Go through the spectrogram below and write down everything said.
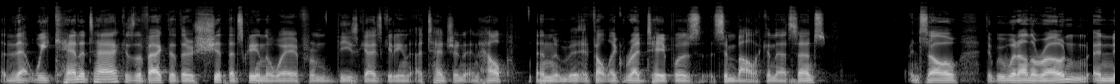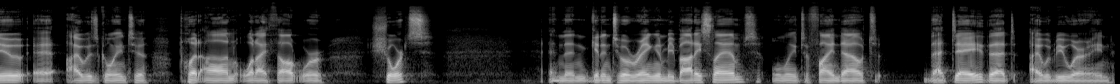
that we can attack is the fact that there's shit that's getting in the way from these guys getting attention and help. And it felt like red tape was symbolic in that sense. And so that we went on the road and, and knew uh, I was going to put on what I thought were shorts and then get into a ring and be body slammed, only to find out that day that I would be wearing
